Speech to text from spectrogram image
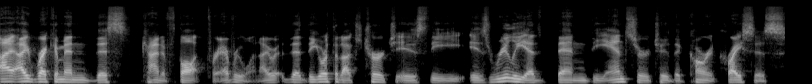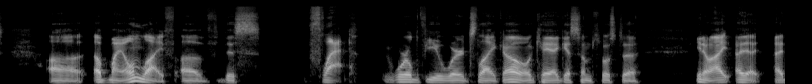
I, I recommend this kind of thought for everyone. I the, the Orthodox Church is the is really has been the answer to the current crisis uh, of my own life of this flat worldview where it's like, oh, okay, I guess I'm supposed to. You know, I, I I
